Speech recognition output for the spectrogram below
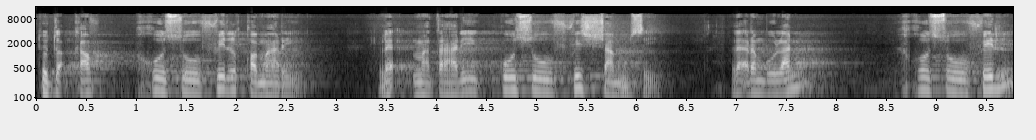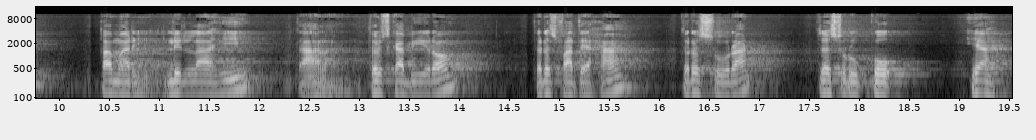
tutuk kaf khusufil qamari. Lek matahari kusufis syamsi. Lek rembulan khusufil kamari lillahi ta'ala. Terus kabiro terus fatihah terus surat terus ruku ya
